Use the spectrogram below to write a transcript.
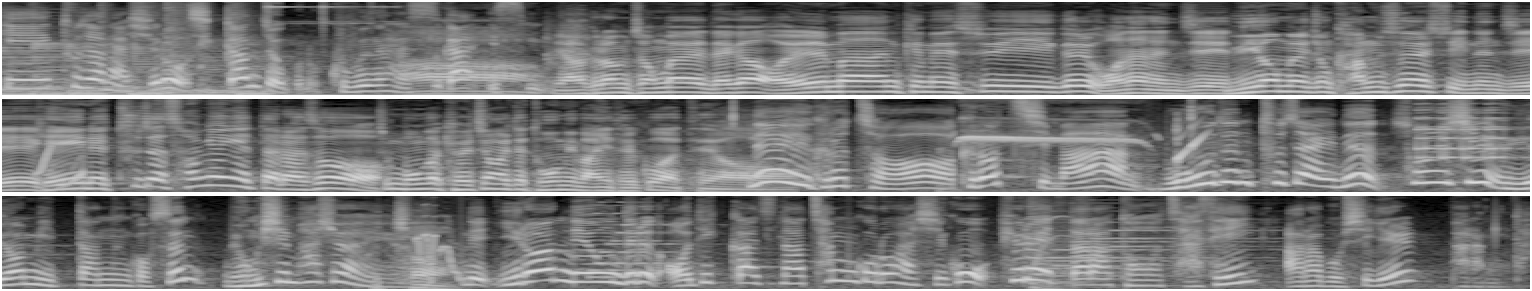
개의 투자 날씨로 직감적으로 구분을 할 수가 아, 있습니다. 야, 그럼 정말 내가 얼만큼의 수익을 원하는지 위험을 좀 감수할 수 있는지 개인의 투자 성향에 따라서 좀 뭔가 결정할 때 도움이 많이 될 것 같아요. 네, 그렇죠. 그렇지만 모든 투자에는 손실 위험이 있다는 것은 명심하셔야 해요. 그쵸. 네, 이러한 내용들은 어디까지나 참고로 하시고 필요에 따라 더 자세히 알아보시길 바랍니다.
